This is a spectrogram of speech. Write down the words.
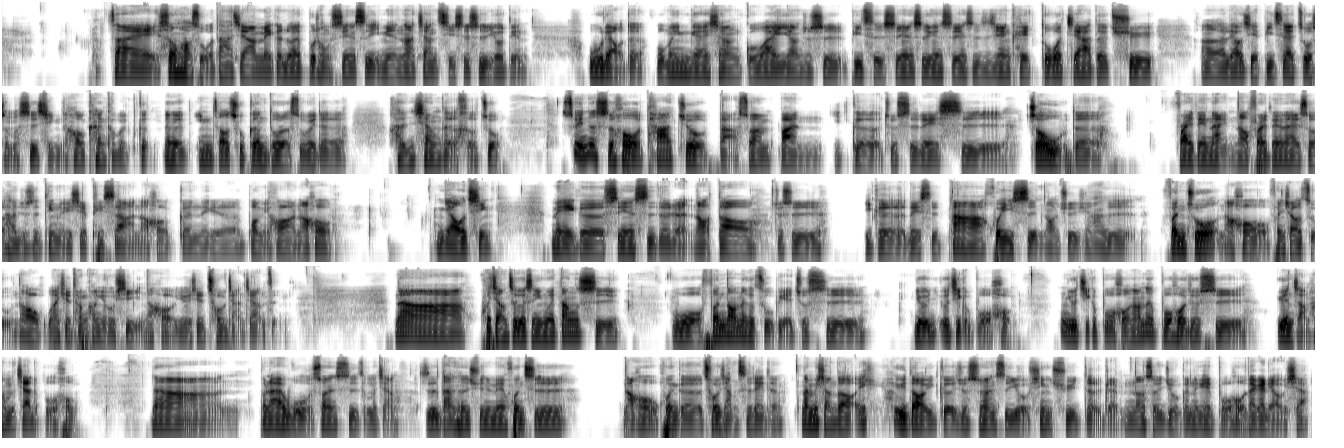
在生化所大家每个人都在不同实验室里面，那这样其实是有点无聊的。我们应该像国外一样，就是彼此实验室跟实验室之间可以多加的去呃了解彼此在做什么事情，然后看可不可以更那个营造出更多的所谓的横向的合作。所以那时候他就打算办一个就是类似周五的。Friday night，然后 Friday night 的时候，他就是订了一些披萨，然后跟那个爆米花，然后邀请每个实验室的人，然后到就是一个类似大会议室，然后就像是分桌，然后分小组，然后玩一些团康游戏，然后有一些抽奖这样子。那会讲这个是因为当时我分到那个组别，就是有有几个博后，有几个博后，然后那个博后就是院长他们家的博后。那本来我算是怎么讲，只是打算去那边混吃，然后混个抽奖之类的。那没想到，哎，遇到一个就算是有兴趣的人，那所以就跟那个博后大概聊一下。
